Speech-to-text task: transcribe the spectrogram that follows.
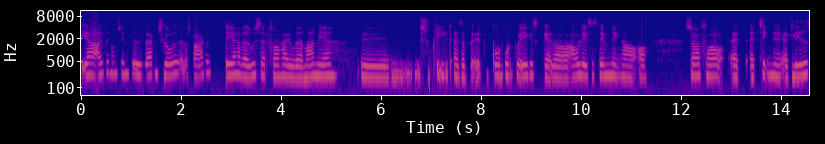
Jeg har aldrig nogensinde blevet hverken slået eller sparket. Det, jeg har været udsat for, har jo været meget mere øh, subtilt, altså øh, gå rundt på æggeskaller og aflæse stemninger og sørge for, at, at tingene er glædet,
